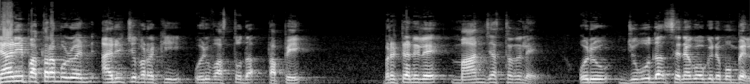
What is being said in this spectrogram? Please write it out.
ഞാൻ ഈ പത്രം മുഴുവൻ അരിച്ചു പറക്കി ഒരു വസ്തുത തപ്പി. ബ്രിട്ടനിലെ മാഞ്ചസ്റ്ററിലെ ഒരു ജൂത സിനഗോഗിന് മുമ്പിൽ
